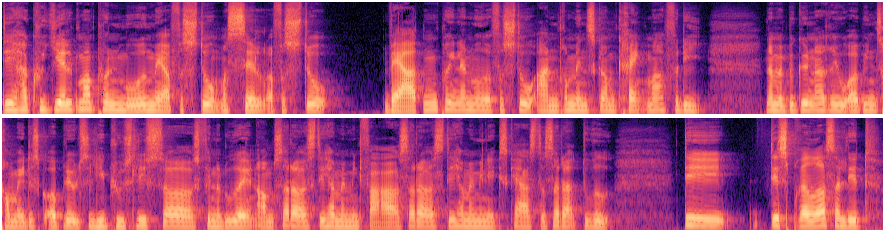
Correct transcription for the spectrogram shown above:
Det har kunne hjælpe mig på en måde med at forstå mig selv og forstå verden på en eller anden måde, og forstå andre mennesker omkring mig, fordi når man begynder at rive op i en traumatisk oplevelse lige pludselig, så finder du ud af, om så er der også det her med min far, og så er der også det her med min ekskæreste, så er der, du ved, det, det spreder sig lidt,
